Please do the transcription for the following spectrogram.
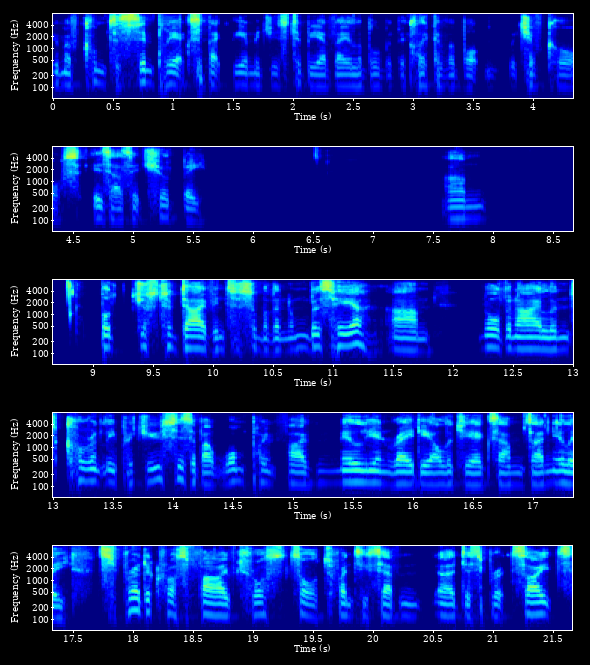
who have come to simply expect the images to be available with the click of a button, which of course is as it should be. Um, but just to dive into some of the numbers here, um, Northern Ireland currently produces about 1.5 million radiology exams annually, spread across five trusts or 27 uh, disparate sites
